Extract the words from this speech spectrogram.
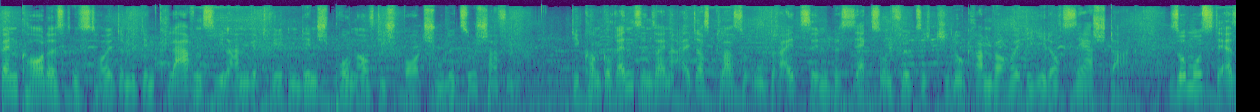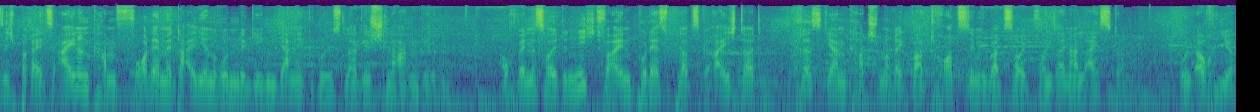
Ben Cordest ist heute mit dem klaren Ziel angetreten, den Sprung auf die Sportschule zu schaffen. Die Konkurrenz in seiner Altersklasse U13 bis 46 Kilogramm war heute jedoch sehr stark. So musste er sich bereits einen Kampf vor der Medaillenrunde gegen Yannick Rösler geschlagen geben. Auch wenn es heute nicht für einen Podestplatz gereicht hat, Christian Kaczmarek war trotzdem überzeugt von seiner Leistung. Und auch hier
